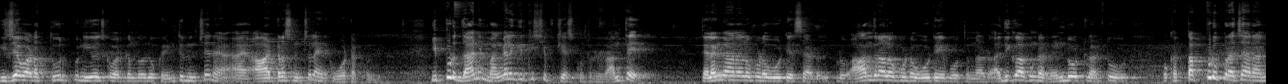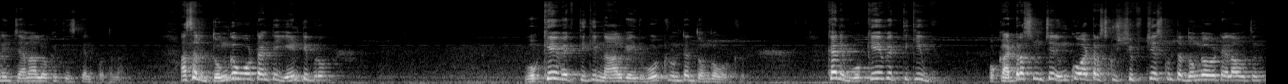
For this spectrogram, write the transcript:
విజయవాడ తూర్పు నియోజకవర్గంలోని ఒక ఇంటి నుంచే ఆ- అడ్రస్ నుంచి ఆయనకు ఓటు హక్కు ఉంది. ఇప్పుడు దాన్ని మంగళగిరికి షిఫ్ట్ చేసుకుంటున్నాడు. అంతే. తెలంగాణలో కూడా ఓటేశాడు. ఇప్పుడు ఆంధ్రాలో కూడా ఓటేయబోతున్నాడు. అది కాకుండా రెండు ఓట్లు అంటూ ఒక తప్పుడు ప్రచారాన్ని జనాల్లోకి తీసుకెళ్ళిపోతున్నాడు అసలు దొంగ ఓటు అంటే ఏంటి బ్రో? ఒకే వ్యక్తికి నాలుగైదు ఓట్లు ఉంటే దొంగ ఓట్లు. కానీ ఒకే వ్యక్తికి ఒక అడ్రస్ నుంచి ఇంకో అడ్రస్కు షిఫ్ట్ చేసుకుంటే దొంగ ఓటు ఎలా అవుతుంది?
